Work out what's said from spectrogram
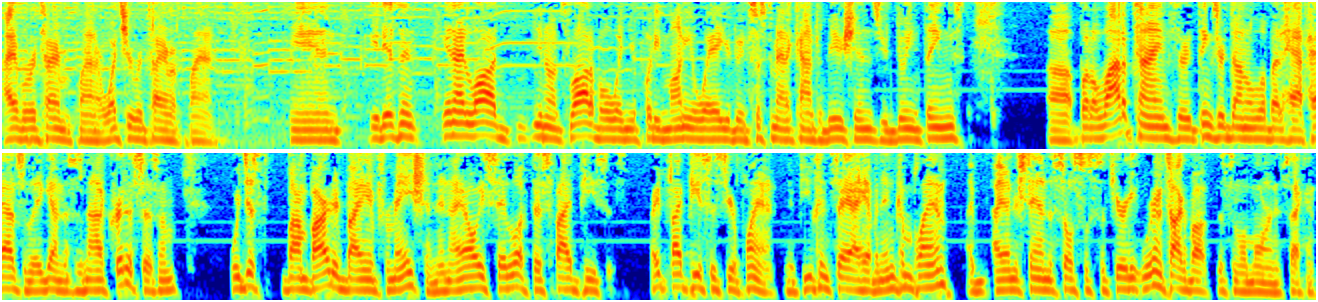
I have a retirement plan or what's your retirement plan? And it isn't, and I laud, you know, it's laudable when you're putting money away, you're doing systematic contributions, you're doing things. Uh, but a lot of times there things are done a little bit haphazardly. Again, this is not a criticism we're just bombarded by information. And I always say, look, there's five pieces, right? Five pieces to your plan. And if you can say, I have an income plan, I, I understand the Social Security. We're going to talk about this in a little more in a second.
